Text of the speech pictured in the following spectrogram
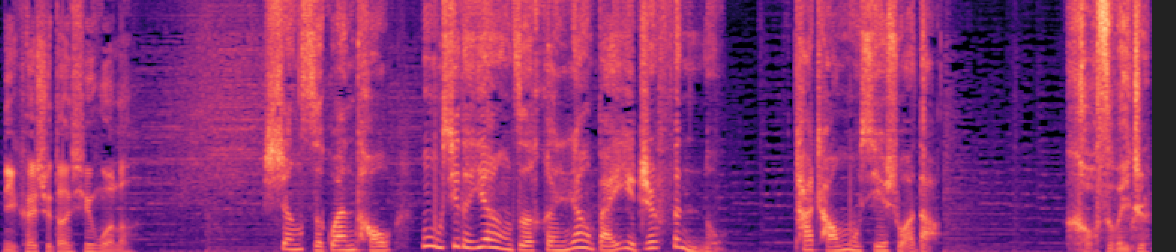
你开始担心我了？”生死关头，木西的样子很让白一之愤怒。他朝木西说道：“好自为之。”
